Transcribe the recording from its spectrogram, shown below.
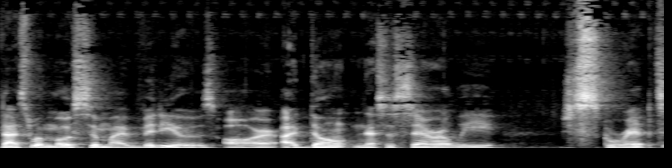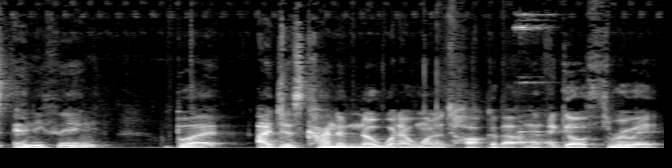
that's what most of my videos are. I don't necessarily script anything, but I just kind of know what I want to talk about and I go through it.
